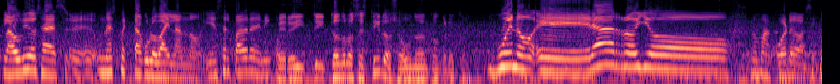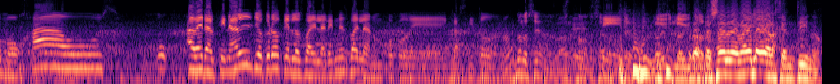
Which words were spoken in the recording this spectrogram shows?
Claudio, o sea, es eh, un espectáculo bailando. Y es el padre de Nico. Pero ¿y, y todos los estilos o uno en concreto? Bueno, eh, era rollo. No me acuerdo, así como house. Uh, A ver, al final yo creo que los bailarines bailan un poco de casi todo, ¿no? No lo sé, lo no sé, Sí. no sé. Lo, lo ignoro. Profesor de baile y argentino.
